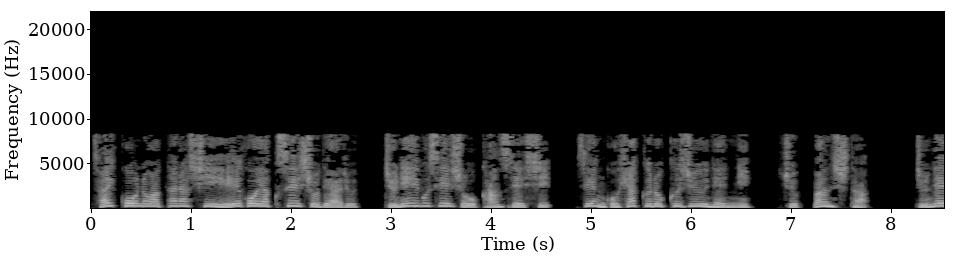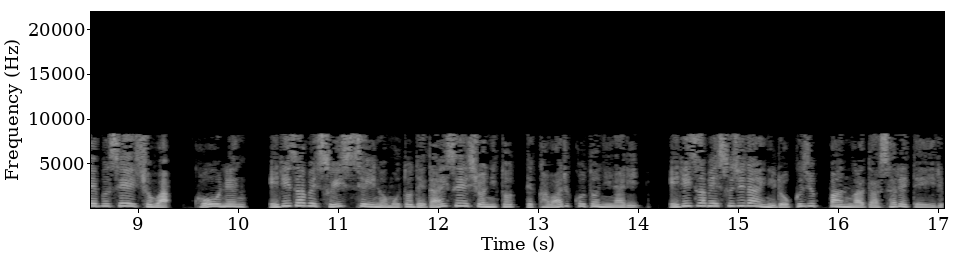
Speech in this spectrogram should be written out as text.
最高の新しい英語訳聖書であるジュネーブ聖書を完成し、1560年に出版した。ジュネーブ聖書は後年エリザベス一世の下で大聖書にとって変わることになり、エリザベス時代に60版が出されている。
